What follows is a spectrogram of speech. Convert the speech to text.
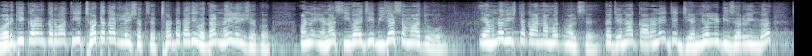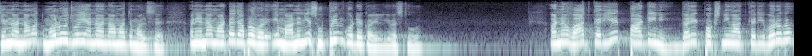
વર્ગીકરણ કરવાથી એ છ ટકા જ લઈ શકશે. છ ટકાથી વધારે નહીં લઈ શકે. અને એના સિવાય જે બીજા સમાજો એમને વીસ ટકા અનામત મળશે. કે જેના કારણે જે જેન્યુઅલી ડિઝર્વિંગ જેમને અનામત મળવો જોઈએ એને અનામત મળશે. અને એના માટે જ આપણે એ માનનીય સુપ્રીમ કોર્ટે કહેલી વસ્તુઓ. અને વાત કરીએ પાર્ટીની, દરેક પક્ષની વાત કરીએ, બરાબર?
